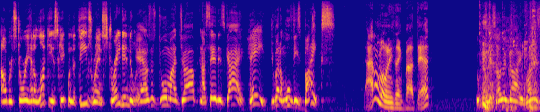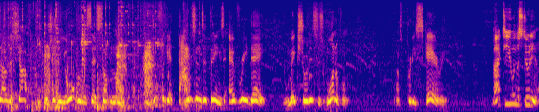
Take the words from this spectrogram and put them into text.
Albert Story had a lucky escape when the thieves ran straight into him. Yeah, I was just doing my job, and I say to this guy, hey, you gotta move these bikes. I don't know anything about that. And this other guy runs out of the shop, pushes me over and says something like, you forget thousands of things every day. You make sure this is one of them. That was pretty scary. Back to you in the studio.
